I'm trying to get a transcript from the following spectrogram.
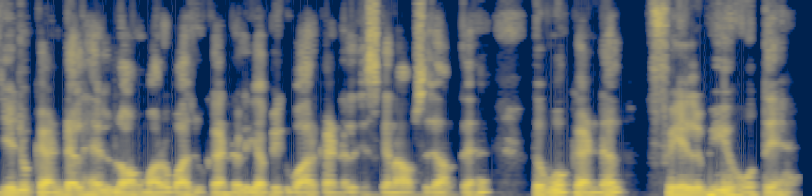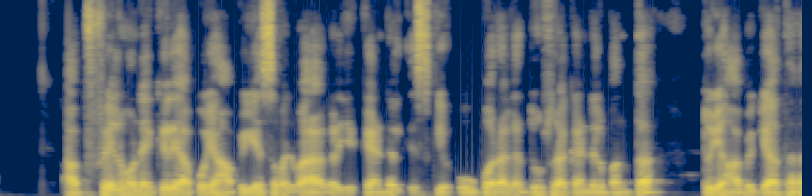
ये जो कैंडल है लॉन्ग मारो बाजू कैंडल या बिग बार कैंडल जिसके नाम से जानते हैं तो वो कैंडल फेल भी होते हैं। अब फेल होने के लिए आपको यहाँ पे ये समझ में आया, अगर ये कैंडल इसके ऊपर अगर दूसरा कैंडल बनता तो यहाँ पे क्या था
